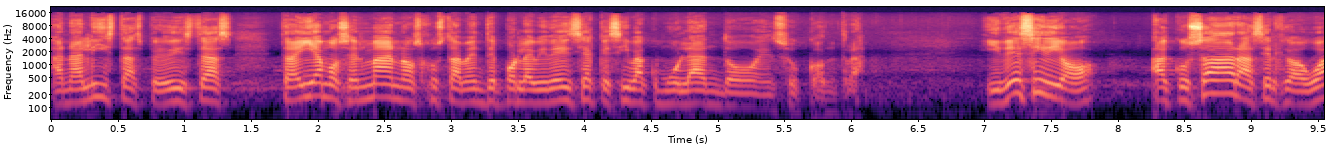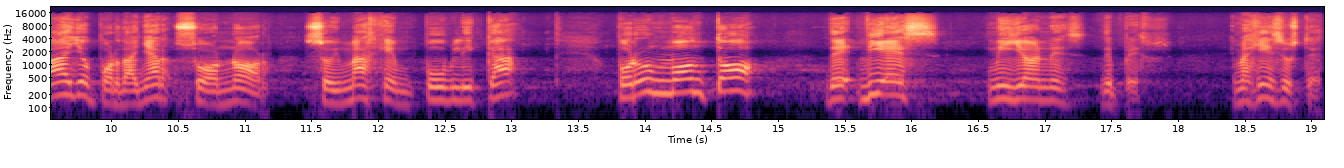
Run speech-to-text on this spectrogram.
analistas, periodistas traíamos en manos justamente por la evidencia que se iba acumulando en su contra. Y decidió acusar a Sergio Aguayo por dañar su honor, su imagen pública, por un monto de 10 millones de pesos. Imagínense usted,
